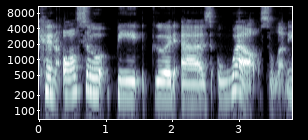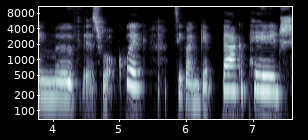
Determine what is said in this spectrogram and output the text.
can also be good as well. So let me move this real quick. See if I can get back a page.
